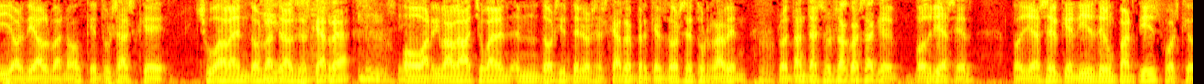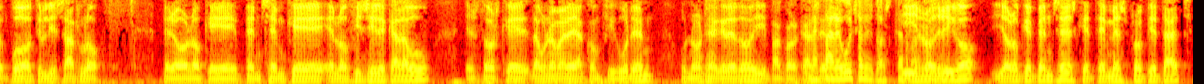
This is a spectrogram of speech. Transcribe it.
i Jordi Alba, no? Que tu saps que jugaven dos Sí, laterals sí, esquerra sí, sí, sí. o arribava a jugar en, en dos interiors esquerra perquè els dos se tornaven. Mm. Per tant, això és una cosa que podria ser. Podria ser que dins d'un partit pues, que pueda utilitzar-lo però el que pensem que l'ofici de cada un els dos que d'alguna manera configuren un és Negredo i Paco més Alcácer pareguts són els dos i. Rodrigo, jo el que pense és que té més propietats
